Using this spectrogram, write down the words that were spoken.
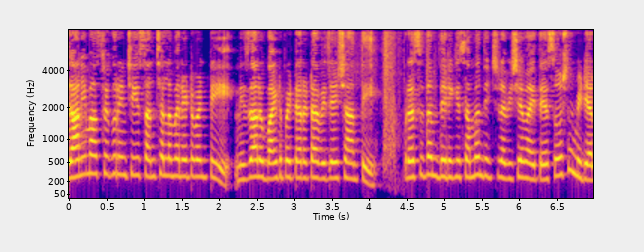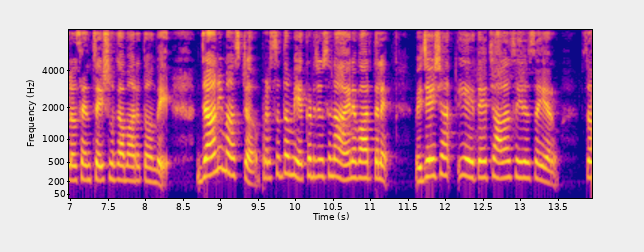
జానీ మాస్టర్ గురించి సంచలనమైనటువంటి నిజాలు బయటపెట్టారట విజయశాంతి. ప్రస్తుతం దీనికి సంబంధించిన విషయం అయితే సోషల్ మీడియాలో సెన్సేషన్గా మారుతోంది. జానీ మాస్టర్ ప్రస్తుతం ఎక్కడ చూసినా ఆయన వార్తలే. విజయశాంతి అయితే చాలా సీరియస్ అయ్యారు. సో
